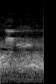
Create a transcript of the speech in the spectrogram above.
first.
